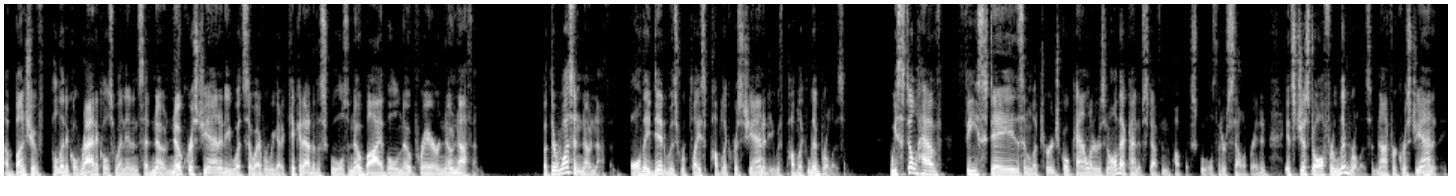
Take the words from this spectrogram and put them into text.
a, bunch of political radicals went in and said, no, no Christianity whatsoever. We got to kick it out of the schools. No Bible, no prayer, no nothing. But there wasn't no nothing. All they did was replace public Christianity with public liberalism. We still have feast days and liturgical calendars and all that kind of stuff in the public schools that are celebrated. It's just all for liberalism, not for Christianity.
